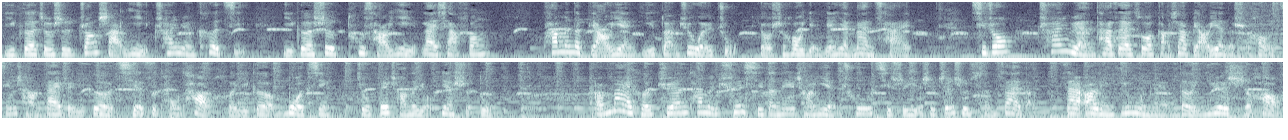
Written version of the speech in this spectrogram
一个就是装傻艺川原克己，一个是吐槽艺赖下风。他们的表演以短剧为主，有时候也演演慢才。其中川原他在做搞笑表演的时候，经常戴着一个茄子头套和一个墨镜，就非常的有辨识度。而麦和娟他们缺席的那一场演出，其实也是真实存在的。在二零一五年的一月十号，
